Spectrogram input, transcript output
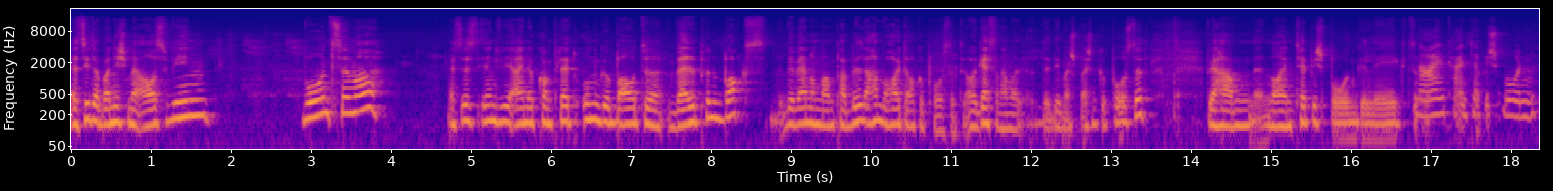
Es sieht aber nicht mehr aus wie ein Wohnzimmer. Es ist irgendwie eine komplett umgebaute Welpenbox. Wir werden noch mal ein paar Bilder, haben wir heute auch gepostet. Oder gestern haben wir de- dementsprechend gepostet. Wir haben einen neuen Teppichboden gelegt. Nein, kein Teppichboden.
